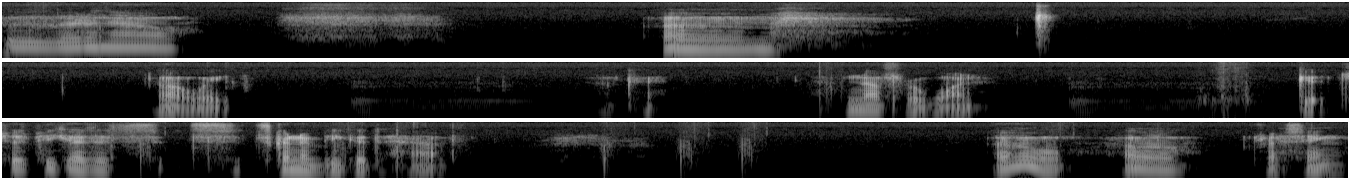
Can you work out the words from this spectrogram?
Ooh, I don't know. Um. Oh, wait. Okay. For one. Good, just because it's it's it's gonna be good to have. Oh, hello. Dressing?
